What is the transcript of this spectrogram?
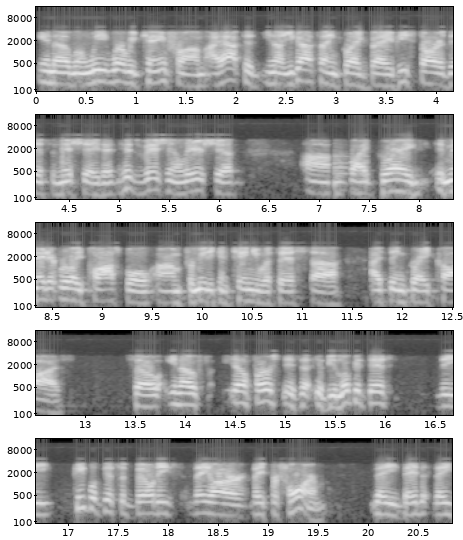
you know, when we, where we came from, I have to, you know, you got to thank Greg Babe. He started this, initiated his vision and leadership. Um, like Greg, it made it really possible um, for me to continue with this. Uh, I think great cause. So, you know, f- you know, first is that if you look at this, the people with disabilities, they are they perform, they they they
